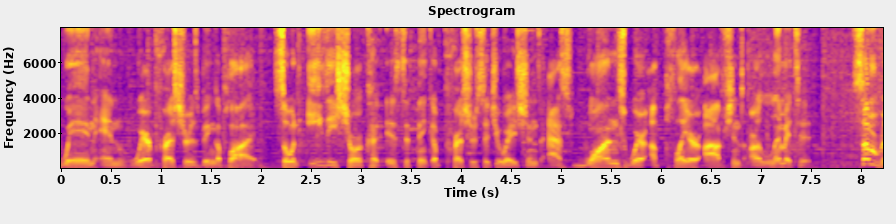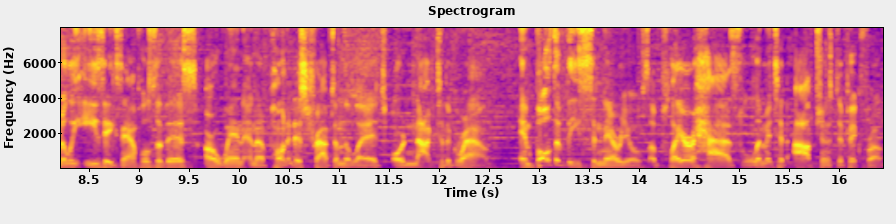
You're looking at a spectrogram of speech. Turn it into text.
when and where pressure is being applied. So an easy shortcut is to think of pressure situations as ones where a player options are limited. Some really easy examples of this are when an opponent is trapped on the ledge or knocked to the ground. In both of these scenarios, a player has limited options to pick from.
